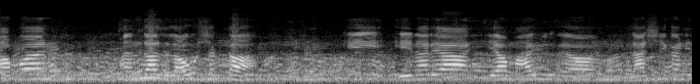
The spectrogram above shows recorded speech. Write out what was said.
आपण अंदाज लावू शकता की येणाऱ्या या महायु नाशिक आणि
